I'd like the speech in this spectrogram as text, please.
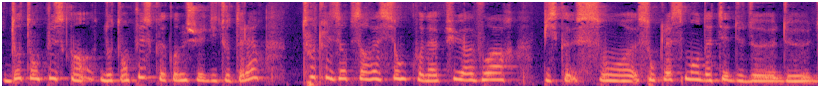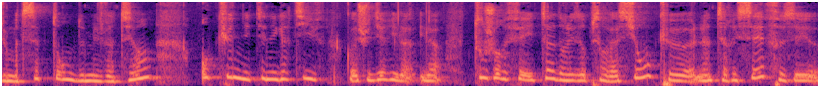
D'autant plus, plus que, comme je l'ai dit tout à l'heure, toutes les observations qu'on a pu avoir, puisque son, classement datait du mois de septembre 2021, aucune n'était négative. Je veux dire, il a, toujours fait état dans les observations que l'intéressé faisait euh,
